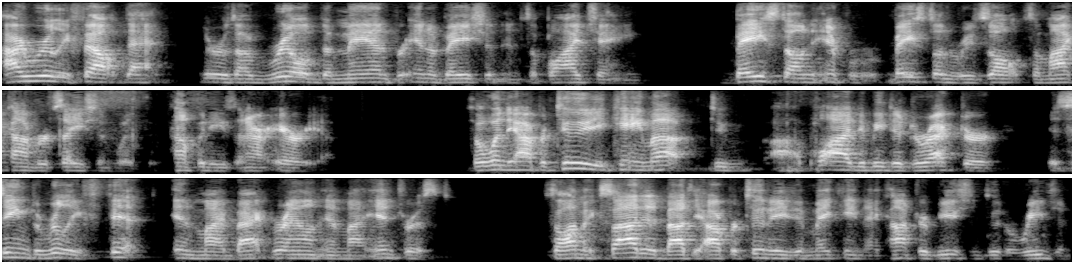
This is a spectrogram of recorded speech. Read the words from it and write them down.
I really felt that there was a real demand for innovation in supply chain based on the, based on the results of my conversation with companies in our area. So when the opportunity came up to uh, apply to be the director, it seemed to really fit in my background and my interest. So I'm excited about the opportunity to making a contribution to the region,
